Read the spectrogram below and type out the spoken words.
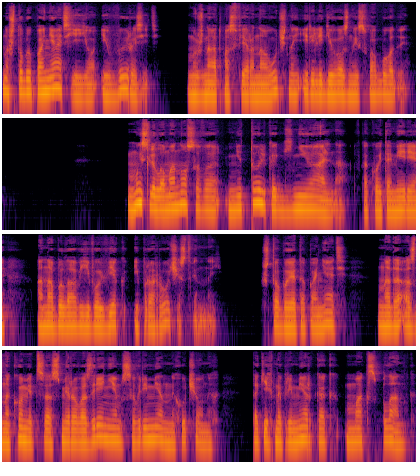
но чтобы понять ее и выразить, нужна атмосфера научной и религиозной свободы. Мысль Ломоносова не только гениальна, в какой-то мере она была в его век и пророчественной. Чтобы это понять, надо ознакомиться с мировоззрением современных ученых, таких, например, как Макс Планк.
